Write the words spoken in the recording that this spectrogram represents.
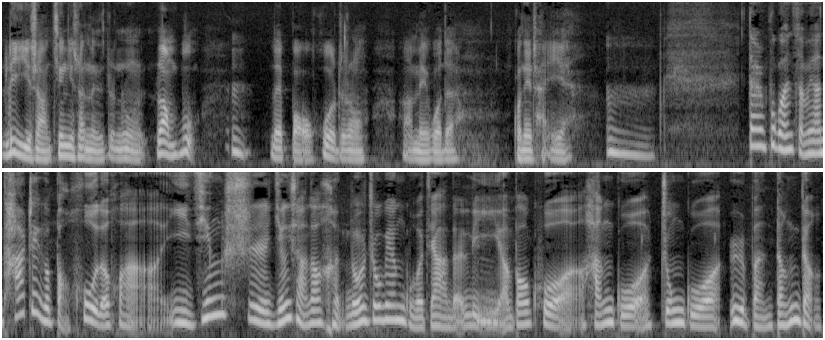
利益上、经济上的这种让步，嗯，来保护这种啊美国的国内产业，嗯。但是不管怎么样，它这个保护的话，已经是影响到很多周边国家的利益啊，包括韩国、中国、日本等等，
